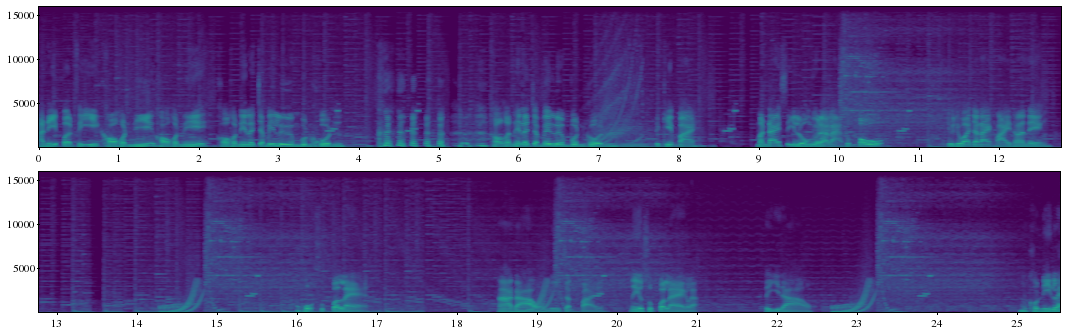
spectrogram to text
อันนี้เปิดฟรีอีกขอคนนี้ขอคนนี้ ขอคนนี้แล้วจะไม่ลืมบุญคุณ ขอคนนี้แล้วจะไม่ลืมบุญคุณสกิปไป มันได้สีลุงอยู่แล้วแหละทุกตู้ อยู่ที่ว่าจะได้ใครเท่านั้นเองโอ้โหซุปเปอร์แลร์ ห้าดาวคนนี้จัดไป นี่ซุปเปอร์แลร์ละสี่ดาว คนนี้แล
